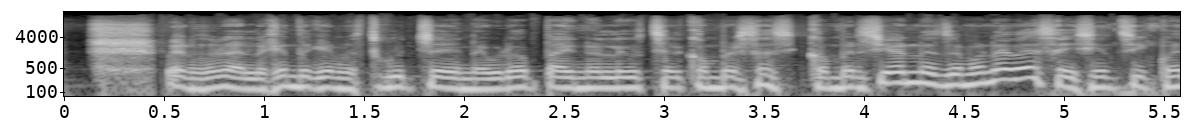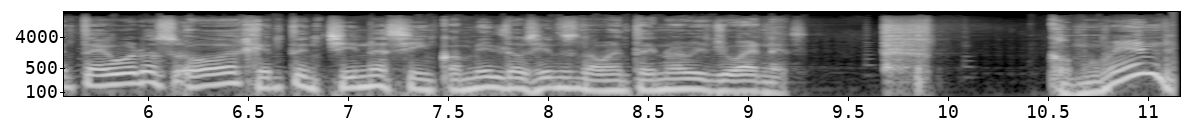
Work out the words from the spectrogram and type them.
bueno, la gente que me escuche en Europa y no le gusta hacer conversiones de moneda, 650 euros o gente en China, 5299 yuanes. Como ven,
